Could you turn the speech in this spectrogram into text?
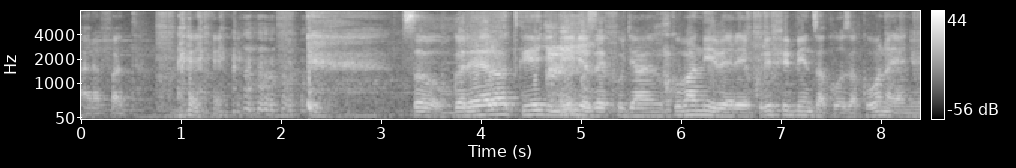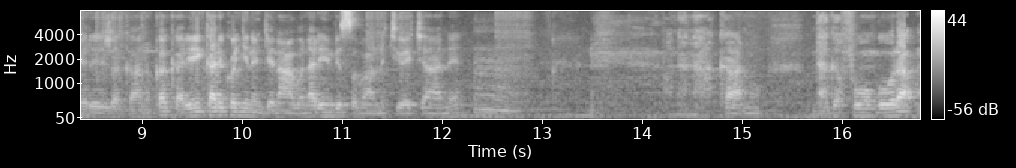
Arafata. so ubwo rero twigi nigeze kujya kuba nibereye kuri fibi nza kuza kubona yanyohereje akantu k'akarinka ariko nyine njye ntabwo nari mbisobanukiwe cyane. Mbona ni akantu ndagafungura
